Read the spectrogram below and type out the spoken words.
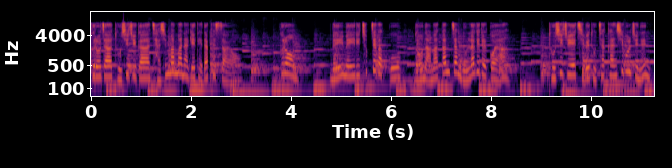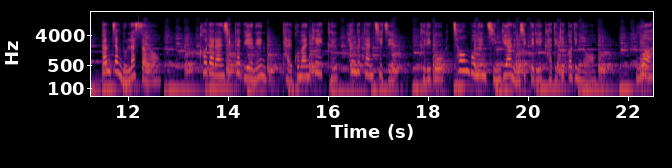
그러자 도시쥐가 자신만만하게 대답했어요. 그럼 매일매일이 축제 같고 넌 아마 깜짝 놀라게 될 거야. 도시쥐의 집에 도착한 시골쥐는 깜짝 놀랐어요. 커다란 식탁 위에는 달콤한 케이크, 향긋한 치즈, 그리고 처음 보는 진귀한 음식들이 가득했거든요. 우와,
